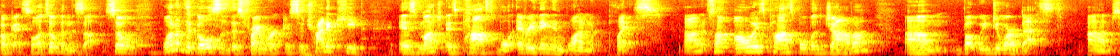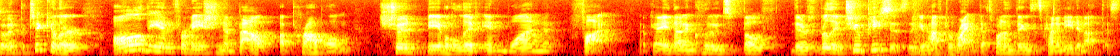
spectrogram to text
Okay, so let's open this up. So one of the goals of this framework is to try to keep as much as possible everything in one place. Uh, it's not always possible with Java, um, but we do our best. Um, so in particular, all the information about a problem should be able to live in one file. Okay, that includes both, there's really two pieces that you have to write. That's one of the things that's kind of neat about this.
